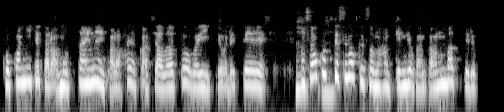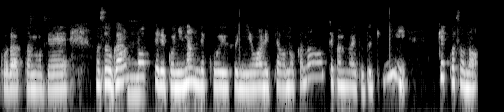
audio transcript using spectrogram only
ここにいてたらもったいないから早く足洗った方がいいって言われて、まあ、その子ってすごくその派遣業界頑張ってる子だったので、まあ、そう頑張ってる子になんでこういうふうに言われちゃうのかなって考えた時に結構その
